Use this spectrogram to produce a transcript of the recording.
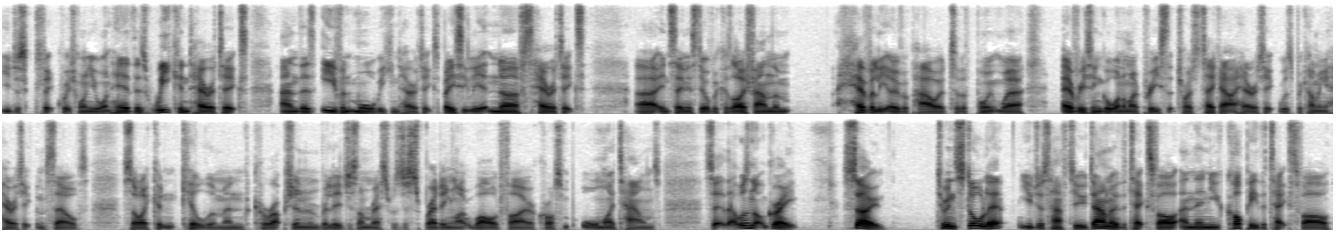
you just click which one you want here. There's weakened heretics, and there's even more weakened heretics. Basically, it nerfs heretics uh, in stainless steel because I found them heavily overpowered to the point where every single one of my priests that tried to take out a heretic was becoming a heretic themselves, so I couldn't kill them, and corruption and religious unrest was just spreading like wildfire across all my towns. So that was not great. So, to install it, you just have to download the text file, and then you copy the text file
